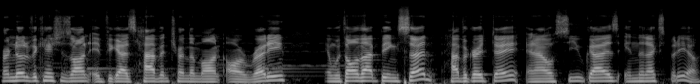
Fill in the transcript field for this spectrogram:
Turn notifications on if you guys haven't turned them on already. And with all that being said, have a great day, and I will see you guys in the next video.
